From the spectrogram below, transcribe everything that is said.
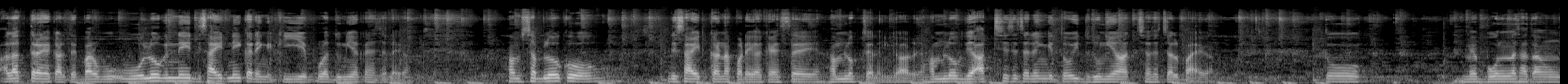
अलग तरह के करते हैं, पर वो वो लोग नहीं डिसाइड नहीं करेंगे कि ये पूरा दुनिया कैसे चलेगा। हम सब लोगों को डिसाइड करना पड़ेगा कैसे हम लोग चलेंगे, और हम लोग अच्छे से चलेंगे तो ही दुनिया अच्छा से चल पाएगा। तो मैं बोलना चाहता हूँ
